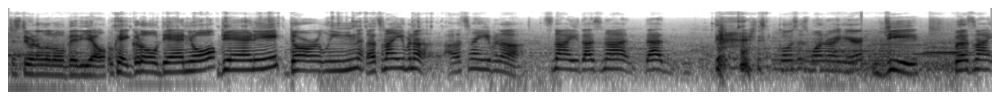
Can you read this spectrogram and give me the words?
just doing a little video. Okay, good old Daniel, Danny, Darlene. That's not even a, uh, that's not even a, it's not, that's not, that, closest one right here, D, but that's not,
